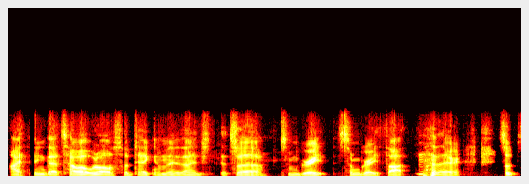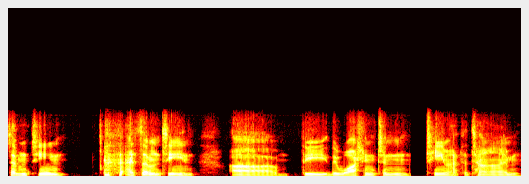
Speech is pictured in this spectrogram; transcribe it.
I think that's how I would also take him. It's a uh, some great some great thought there. So 17 at 17, uh, the the Washington team at the time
